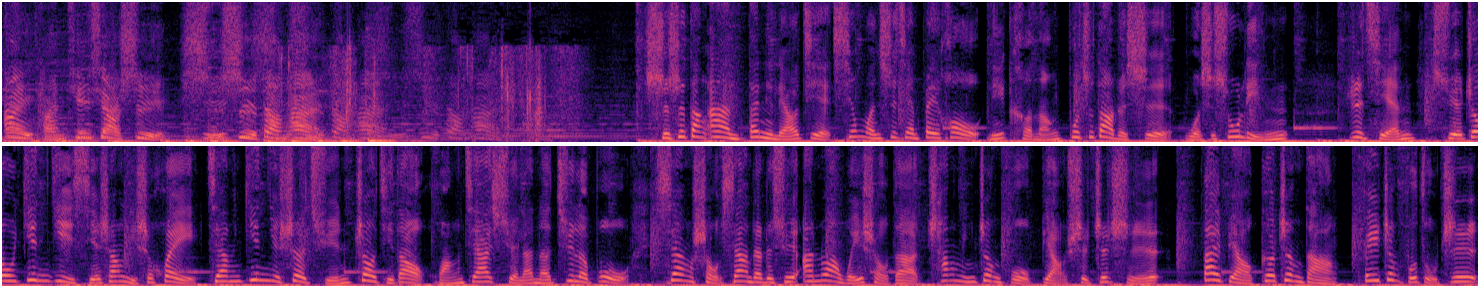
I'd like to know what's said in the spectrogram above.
爱谈天下事，时事档案。时事档案带你了解新闻事件背后你可能不知道的事。我是舒林。日前，雪州印裔协商理事会将印裔社群召集到皇家雪兰莪俱乐部，向首相德德须安万为首的昌明政府表示支持。代表各政党、非政府组织、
